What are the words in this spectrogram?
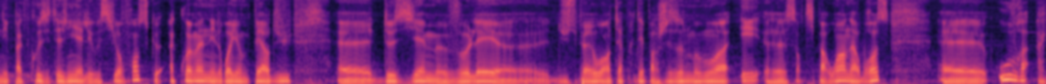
n'est pas qu'aux États-Unis, elle est aussi en France, que Aquaman et le Royaume perdu, deuxième volet du super-héros interprété par Jason Momoa et sorti par Warner Bros. Ouvre à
